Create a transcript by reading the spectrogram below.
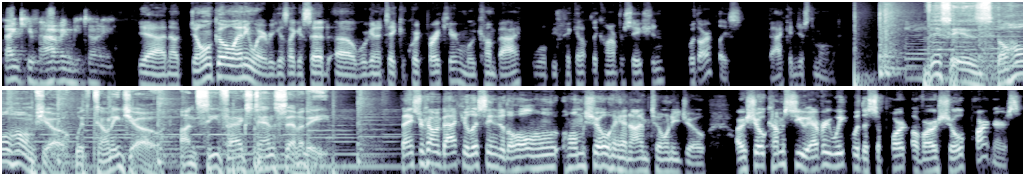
Thank you for having me, Tony. Yeah, now don't go anywhere because, like I said, uh, we're going to take a quick break here. When we come back, we'll be picking up the conversation with our place. Back in just a moment. This is The Whole Home Show with Tony Joe on CFAX 1070. Thanks for coming back. You're listening to The Whole Home Show, and I'm Tony Joe. Our show comes to you every week with the support of our show partners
